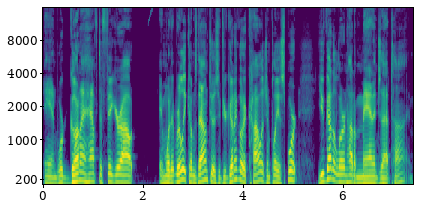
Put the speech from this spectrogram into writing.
And we're going to have to figure out. And what it really comes down to is if you're going to go to college and play a sport, you've got to learn how to manage that time.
